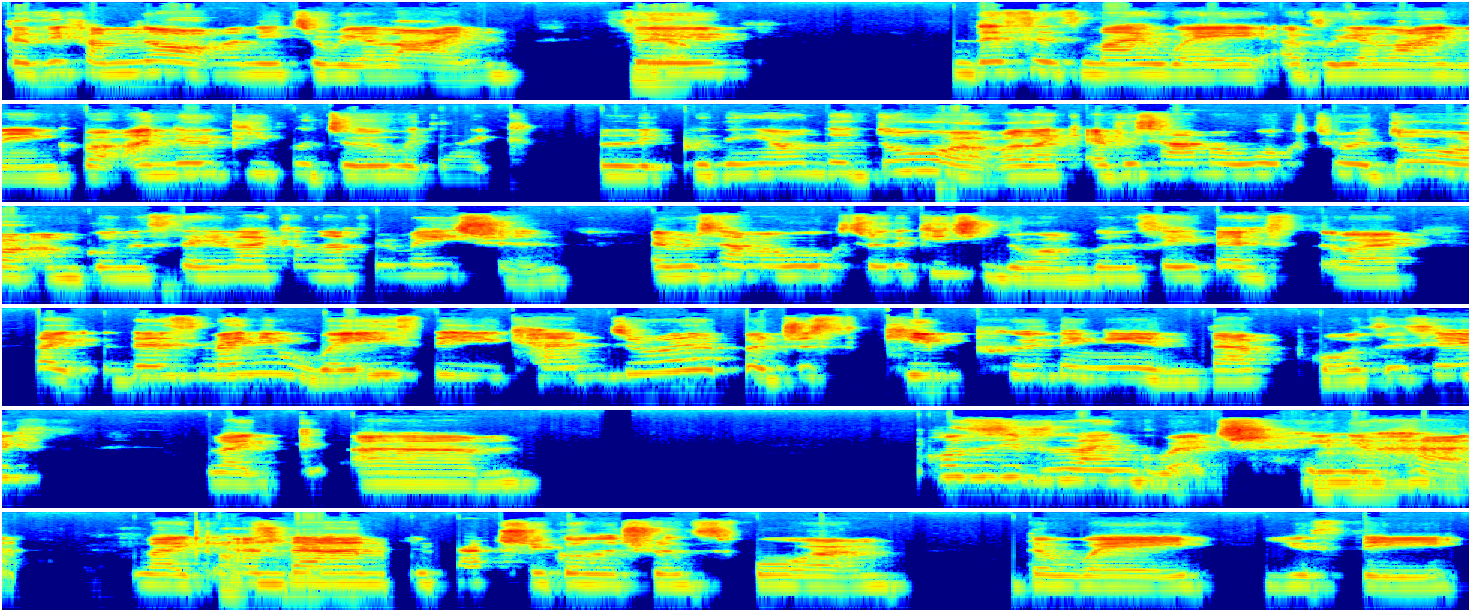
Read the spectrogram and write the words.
Because if I'm not, I need to realign. So yep. this is my way of realigning. But I know people do it with like putting it on the door, or like every time I walk through a door, I'm gonna say like an affirmation. Every time I walk through the kitchen door, I'm gonna say this, or like there's many ways that you can do it, but just keep putting in that positive, like um positive language in mm-hmm. your head like Absolutely. and then it's actually going to transform the way you see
